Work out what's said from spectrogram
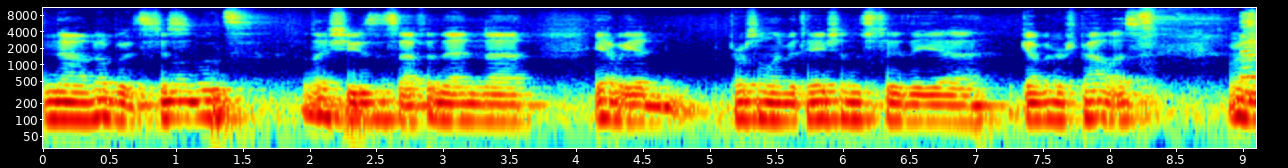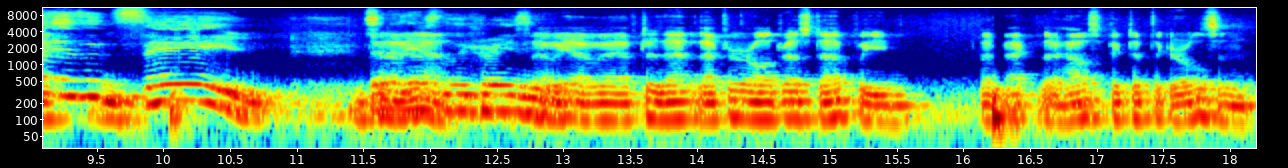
no, no boots, just no boots. nice shoes and stuff. And then, uh, yeah, we had personal invitations to the uh, governor's palace. That is insane. so that is yeah, absolutely crazy. so yeah. After that, after we were all dressed up, we went back to their house, picked up the girls, and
